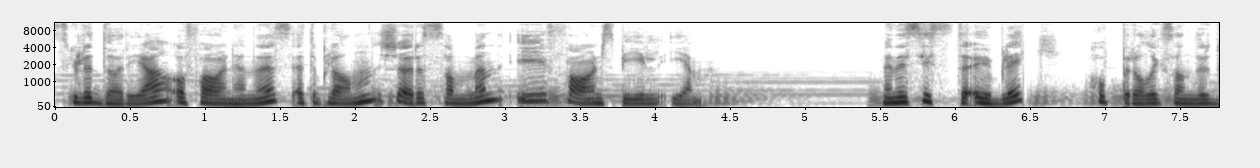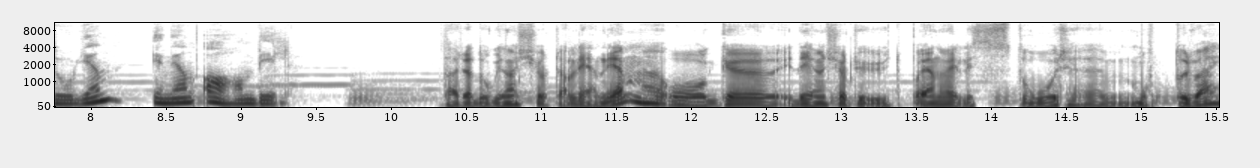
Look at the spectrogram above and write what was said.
skulle Darja og faren hennes etter planen kjøre sammen i farens bil hjem. Men i siste øyeblikk hopper Aleksandr Dugin inn i en annen bil. Darja Dugina kjørte alene hjem, og eh, idet hun kjørte ut på en veldig stor eh, motorvei,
